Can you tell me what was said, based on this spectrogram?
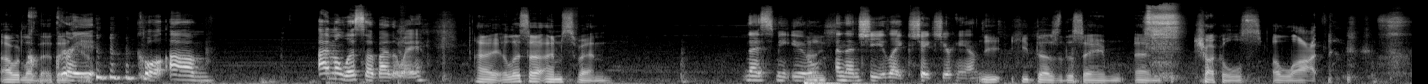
I would love that. Thank Great. you. cool. Um, I'm Alyssa, by the way. Hi, Alyssa. I'm Sven. Nice to meet you. Nice. And then she like shakes your hand. He he does the same and chuckles a lot.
